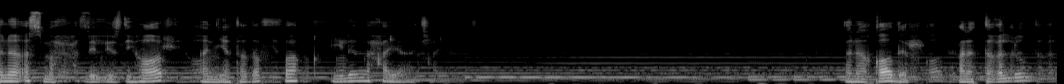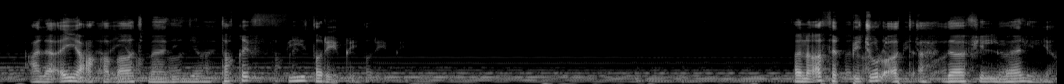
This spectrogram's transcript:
أنا أسمح للازدهار أن يتدفق إلى حياتي. أنا قادر على التغلب على أي عقبات مالية تقف في طريقي. أنا أثق بجرأة أهدافي المالية.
